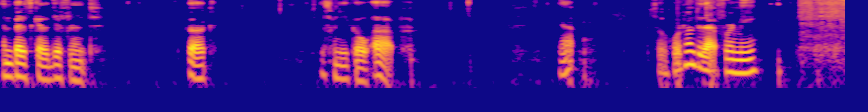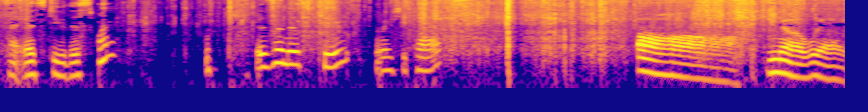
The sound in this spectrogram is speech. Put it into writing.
And bet it's got a different hook. This one you go up. Yep. So hold on to that for me. All right, let's do this one. Isn't this cute the way she packs? Oh, no way.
